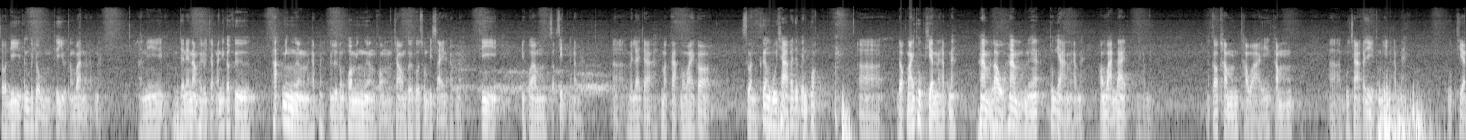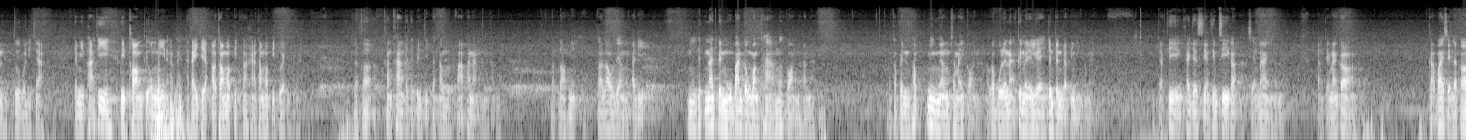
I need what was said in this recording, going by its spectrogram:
สวัสดีท่านผู้ชมที่อยู่ทางบ้านนะครับนะอันนี้ผมจะแนะนำให้รู้จักอันนี้ก็คือพระมิ่งเมืองนะครับหรือหลวงพ่อมิ่งเมืองของชาวอำเภอโกสมพิสัยนะครับนะที่มีความศักดิ์สิทธิ์นะครับนะเวลาจะมากราบมาไหว้ก็ส่วนเครื่องบูชาก็จะเป็นพวกอดอกไม้ทูบเทียนนะครับนะห้ามเหล้าห้ามเนื้อทุกอย่างนะครับนะของหวานได้นะครับนะแล้วก็คำถวายคำอ่าบูชาก็จะอยู่ตรงนี้นะครับนะ เทียนตู้บริจาคจะมีพระที่ปิดทองคือองค์นี้นะครับ ถ้าใครจะเอาทองมาปิดก็หาทองมาปิดด้วย แล้วก็ข้างๆก็จะเป็นจิตรกรรมฝาผนังนะครับรอบๆนี้ก็เล่าเรื่องอดีตนี่จะน่าจะเป็นหมู่บ้านดงวังท่าเมื่อก่อนนะครับนะแล้วก็เป็นพระมิ่งเมืองสมัยก่อนแล้วก็บูรณะขึ้นมาเรื่อยๆจนเป็นแบบนี้นครับนะจากที่ใครจะเสียงซิมซีก็เสียงได้นะครับนะหลังจากนั้นก็กราบไหว้เสร็จแล้วก็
